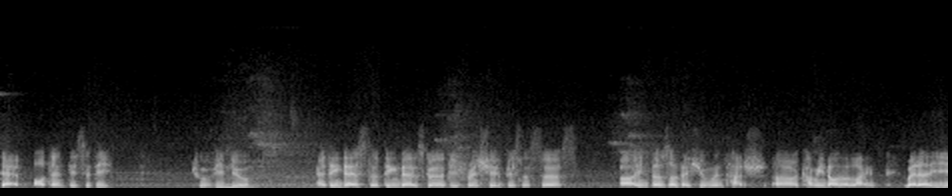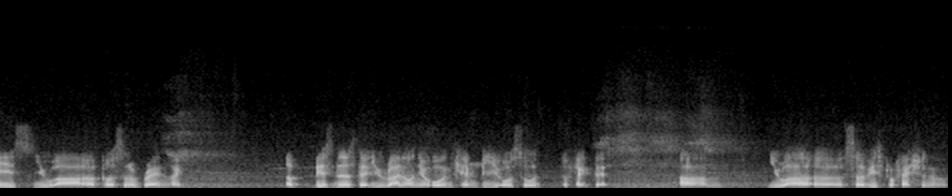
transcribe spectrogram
that authenticity through video. Mm. I think that's the thing that is going to differentiate businesses uh, in terms of the human touch uh, coming down the line. Whether it is you are a personal brand, like a business that you run on your own, can be also the fact that um, you are a service professional,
